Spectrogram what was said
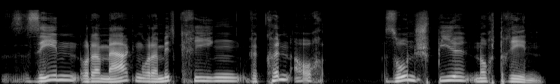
sehen oder merken oder mitkriegen, wir können auch so ein Spiel noch drehen.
